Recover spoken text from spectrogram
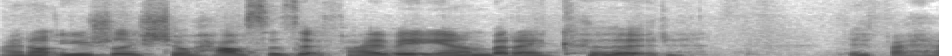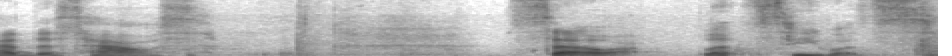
I don't usually show houses at 5 a.m., but I could if I had this house. So let's see what's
